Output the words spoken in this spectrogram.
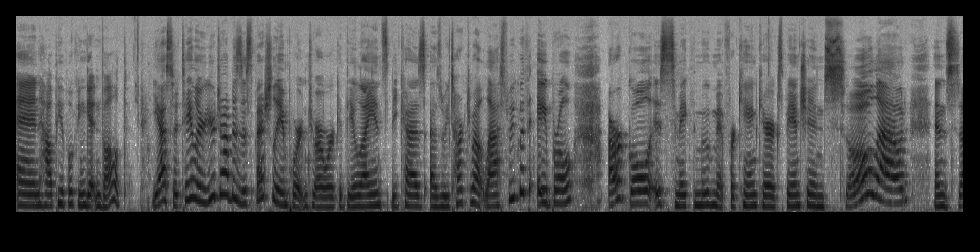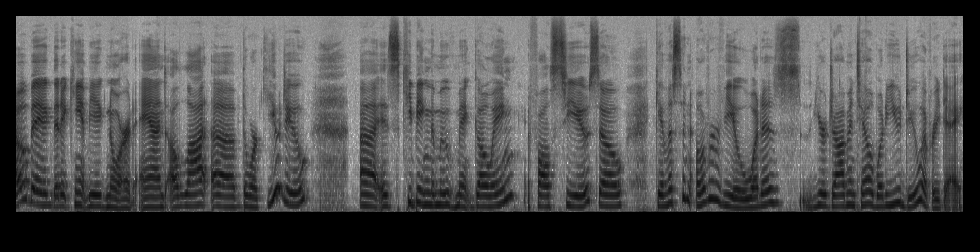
and how people can get involved. Yeah, so Taylor, your job is especially important to our work at the Alliance because, as we talked about last week with April, our goal is to make the movement for KanCare expansion so loud and so big that it can't be ignored. And a lot of the work you do uh, is keeping the movement going. It falls to you. So, give us an overview. What does your job entail? What do you do every day?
